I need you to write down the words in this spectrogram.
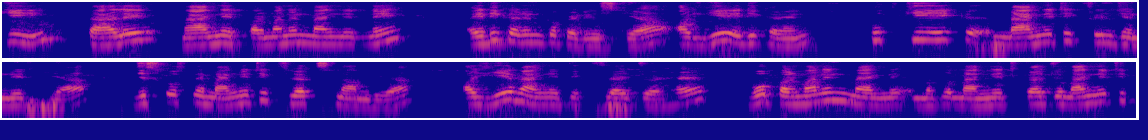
कि पहले मैग्नेट परमानेंट मैग्नेट ने एडी करंट को प्रोड्यूस किया और ये एडी करंट खुद की एक मैग्नेटिक फ़ील्ड जनरेट किया, जिसको उसने मैग्नेटिक फ्लक्स नाम दिया। और ये मैग्नेटिक फ्लक्स जो है, वो परमानेंट मैग्नेट मतलब मैग्नेट का जो मैग्नेटिक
